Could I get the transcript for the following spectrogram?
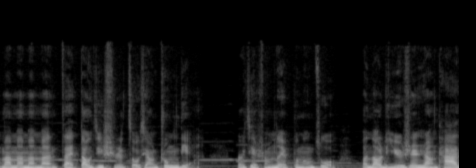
慢慢慢慢在倒计时走向终点，而且什么都也不能做。换到李煜身上，他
